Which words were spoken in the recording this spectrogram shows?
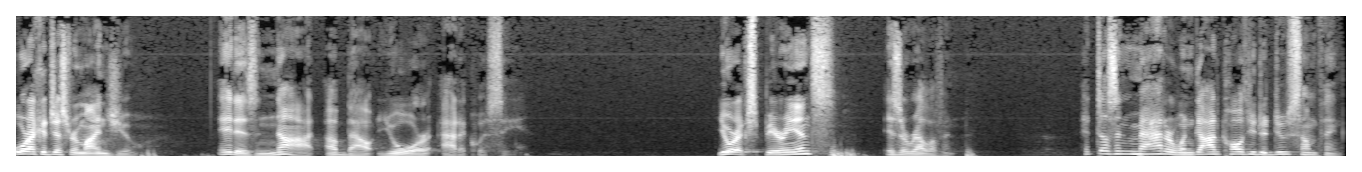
Or I could just remind you it is not about your adequacy. Your experience is irrelevant. It doesn't matter when God calls you to do something.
